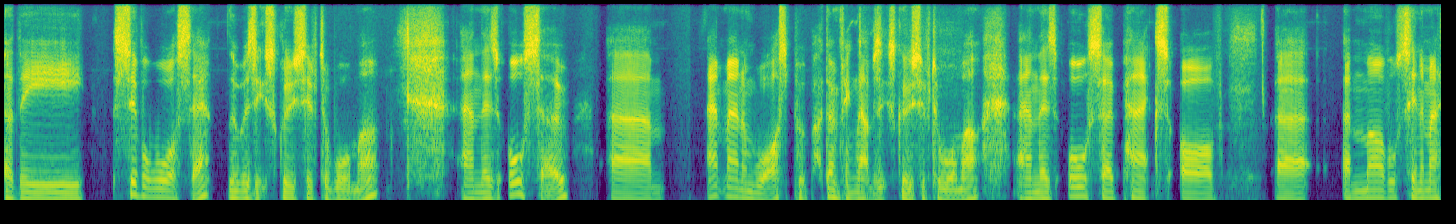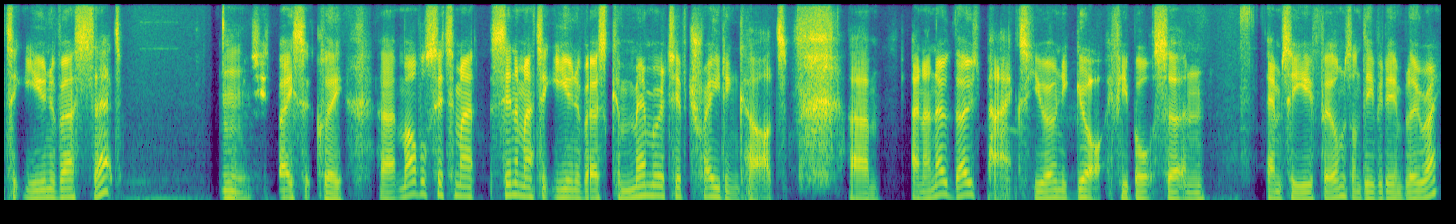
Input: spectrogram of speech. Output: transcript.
are the Civil War set that was exclusive to Walmart, and there's also um, Ant Man and Wasp. I don't think that was exclusive to Walmart, and there's also packs of uh, a Marvel Cinematic Universe set. Mm. Which is basically uh, Marvel Cinema- Cinematic Universe commemorative trading cards. Um, and I know those packs you only got if you bought certain MCU films on DVD and Blu ray.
